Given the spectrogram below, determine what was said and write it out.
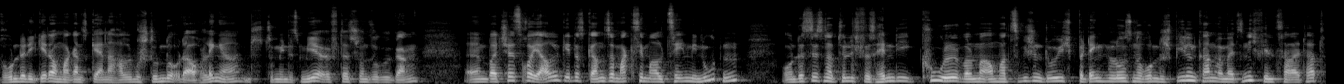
Runde, die geht auch mal ganz gerne eine halbe Stunde oder auch länger. Ist zumindest mir öfters schon so gegangen. Ähm, bei Chess Royale geht das Ganze maximal 10 Minuten. Und das ist natürlich fürs Handy cool, weil man auch mal zwischendurch bedenkenlos eine Runde spielen kann, wenn man jetzt nicht viel Zeit hat.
